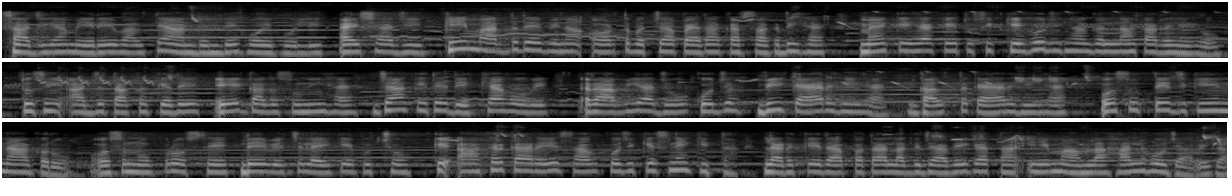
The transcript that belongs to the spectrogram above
ਸਾਜੀਆ ਮੇਰੇ ਵੱਲ ਧਿਆਨ ਦਿੰਦੇ ਹੋਏ ਬੋਲੀ, ਐਸ਼ਾ ਜੀ, ਕੀ ਮਰਦ ਦੇ ਬਿਨਾ ਔਰਤ ਬੱਚਾ ਪੈਦਾ ਕਰ ਸਕਦੀ ਹੈ? ਮੈਂ ਕਿਹਾ ਕਿ ਤੁਸੀਂ ਕਿਹੋ ਜਿਹੀਆਂ ਗੱਲਾਂ ਕਰ ਰਹੇ ਹੋ? ਤੁਸੀਂ ਅੱਜ ਤੱਕ ਕਦੇ ਇਹ ਗੱਲ ਸੁਣੀ ਹੈ ਜਾਂ ਕਿਤੇ ਦੇਖਿਆ ਹੋਵੇ? ਰਾਬੀਆ ਜੋ ਕੁਝ ਵੀ ਕਹਿ ਰਹੀ ਹੈ, ਗਲਤ ਕਹਿ ਰਹੀ ਹੈ, ਉਸ ਉੱਤੇ ਯਕੀਨ ਨਾ ਕਰੋ। ਉਸ ਨੂੰ ਭਰੋਸੇ ਦੇ ਵਿੱਚ ਲੈ ਕੇ ਪੁੱਛੋ ਕਿ ਆਖਰਕਾਰ ਇਹ ਸਭ ਕੁਝ ਕਿਸ ਨੇ ਕੀਤਾ? ਲੜਕੇ ਦਾ ਪਤਾ ਲੱਗ ਜਾਵੇਗਾ ਤਾਂ ਇਹ ਮਾਮਲਾ ਹੱਲ ਹੱਲ ਹੋ ਜਾਵੇਗਾ।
